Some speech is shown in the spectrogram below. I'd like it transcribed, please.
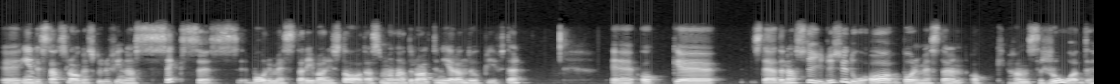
eh, enligt stadslagen skulle det finnas sex eh, borgmästare i varje stad. Alltså man hade då alternerande uppgifter. Eh, och eh, städerna styrdes ju då av borgmästaren och hans råd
